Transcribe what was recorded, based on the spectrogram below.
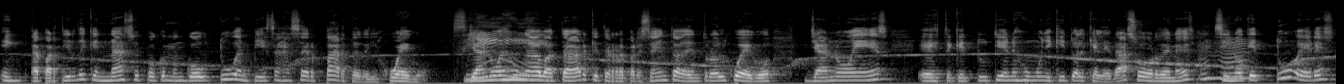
en- a partir de que nace Pokémon Go, tú empiezas a ser parte del juego. Ya no es un avatar que te representa dentro del juego, ya no es este que tú tienes un muñequito al que le das órdenes, sino que tú eres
